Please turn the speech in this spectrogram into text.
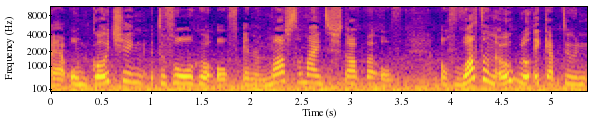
uh, om coaching te volgen of in een mastermind te stappen of of wat dan ook. Ik heb toen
